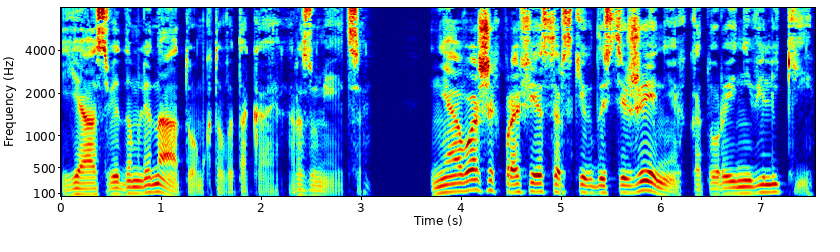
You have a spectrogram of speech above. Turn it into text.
Я осведомлена о том, кто вы такая, разумеется. Не о ваших профессорских достижениях, которые невелики,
